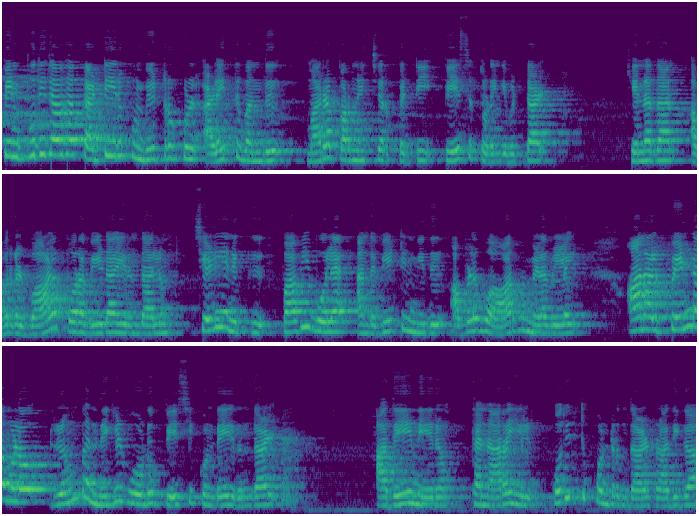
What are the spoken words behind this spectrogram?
பின் புதிதாக கட்டியிருக்கும் வீட்டிற்குள் அழைத்து வந்து மர பர்னிச்சர் பற்றி பேசத் தொடங்கிவிட்டாள். என்னதான் அவர்கள் வாழப்போற வீடா இருந்தாலும் செழியனுக்கு பவி போல அந்த வீட்டின் மீது அவ்வளவு ஆர்வம் இழவில்லை ஆனால் பெண் அவளோ ரொம்ப நெகிழ்வோடு பேசிக்கொண்டே இருந்தாள். அதே நேரம் தன் அறையில் கொதித்து கொண்டிருந்தாள் ராதிகா.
